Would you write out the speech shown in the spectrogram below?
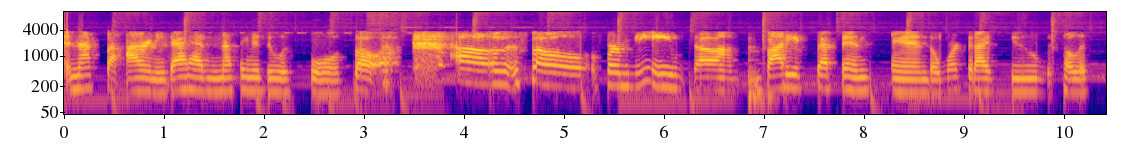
And that's the irony. That had nothing to do with school. So, um, so for me, um, body acceptance and the work that I do with holistic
